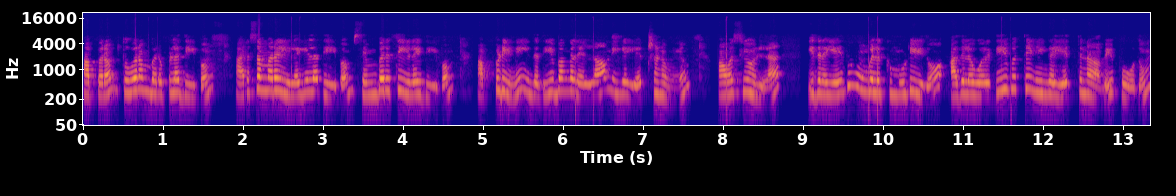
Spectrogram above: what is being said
அப்புறம் துவரம்பருப்புல தீபம் அரசமர இலையில தீபம் செம்பருத்தி இலை தீபம் அப்படின்னு இந்த தீபங்கள் எல்லாம் நீங்க ஏற்றணும்னு அவசியம் இல்லை. இதுல எது உங்களுக்கு முடியுதோ அதுல ஒரு தீபத்தை நீங்க ஏத்துனாவே போதும்.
